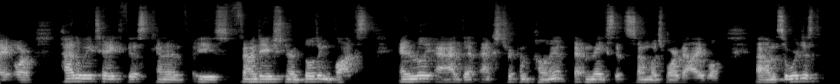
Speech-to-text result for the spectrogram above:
right? Or how do we take this kind of these foundation or building blocks and really add that extra component that makes it so much more valuable. Um, so we're just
